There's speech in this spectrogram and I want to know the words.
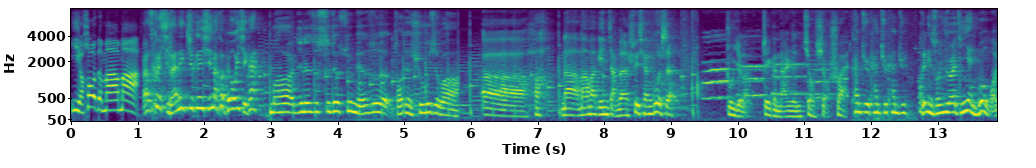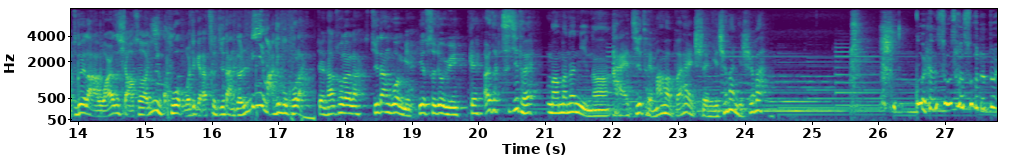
以后的妈妈，儿子快起来，那剧更新了，快陪我一起看。妈，今天是世界睡眠日，早点休息吧。呃，好，那妈妈给你讲个睡前故事。注意了，这个男人叫小帅。看剧，看剧，看剧。我跟你说育儿经验，你问我就对了。我儿子小时候一哭，我就给他吃鸡蛋羹，立马就不哭了。检查出来了，鸡蛋过敏，一吃就晕。给儿子吃鸡腿。妈妈，那你呢？哎，鸡腿妈妈不爱吃，你吃吧，你吃吧。果然书上说的对，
